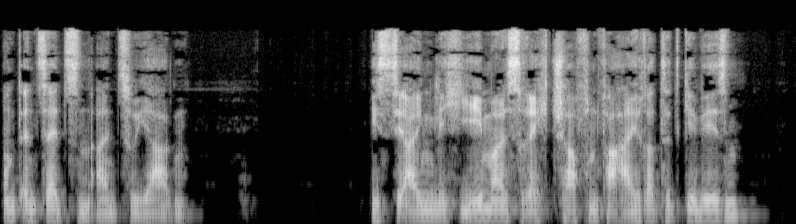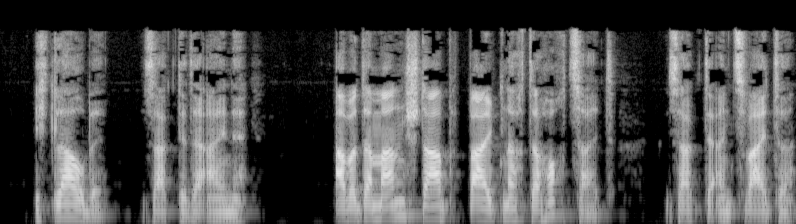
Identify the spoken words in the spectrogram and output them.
und Entsetzen einzujagen. Ist sie eigentlich jemals rechtschaffen verheiratet gewesen? Ich glaube, sagte der eine, aber der Mann starb bald nach der Hochzeit, sagte ein zweiter.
